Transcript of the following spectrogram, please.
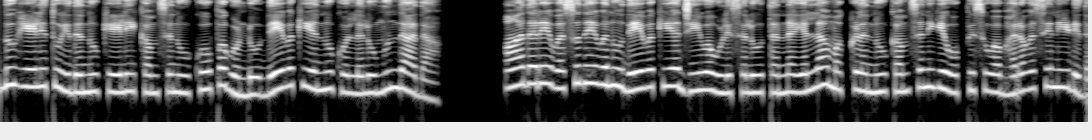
ದು ಹೇಳಿತು ಇದನ್ನು ಕೇಳಿ ಕಂಸನು ಕೋಪಗೊಂಡು ದೇವಕಿಯನ್ನು ಕೊಲ್ಲಲು ಮುಂದಾದ. ಆದರೆ ವಸುದೇವನು ದೇವಕಿಯ ಜೀವ ಉಳಿಸಲು ತನ್ನ ಎಲ್ಲಾ ಮಕ್ಕಳನ್ನು ಕಂಸನಿಗೆ ಒಪ್ಪಿಸುವ ಭರವಸೆ ನೀಡಿದ.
